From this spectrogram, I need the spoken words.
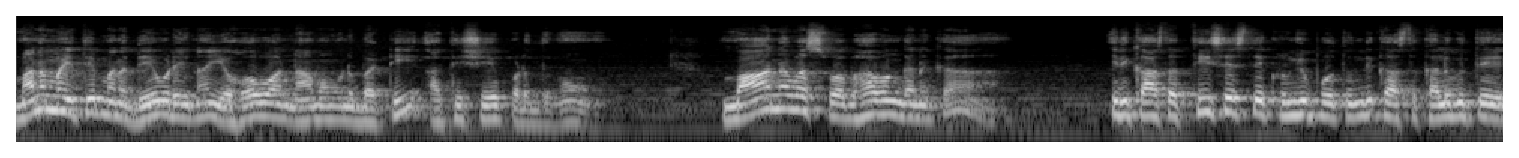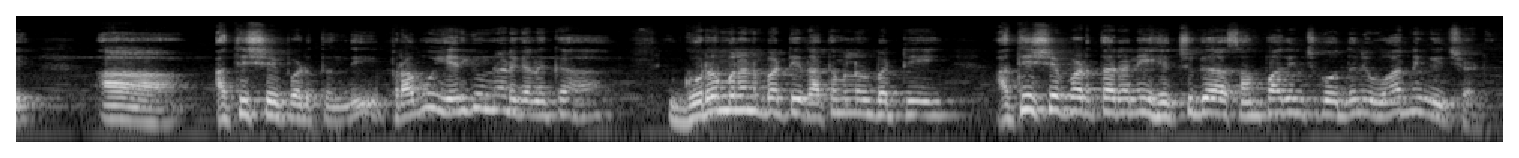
మనమైతే మన దేవుడైన యహోవా నామమును బట్టి అతిశయపడదుము. మానవ స్వభావం గనక ఇది కాస్త తీసేస్తే కృంగిపోతుంది కాస్త కలిగితే అతిశయపడుతుంది. ప్రభు ఎరిగి ఉన్నాడు గనక గుర్రములను బట్టి రథములను బట్టి అతిశయపడతారని హెచ్చుగా సంపాదించుకోవద్దని వార్నింగ్ ఇచ్చాడు.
